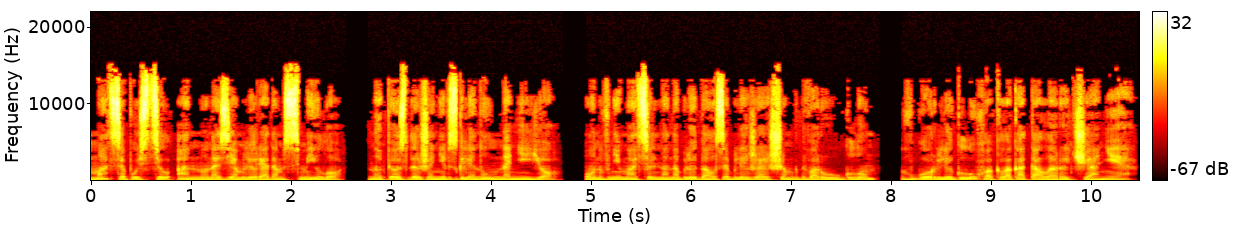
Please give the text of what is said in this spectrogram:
Мац опустил Анну на землю рядом с Мило, но пес даже не взглянул на нее. Он внимательно наблюдал за ближайшим к двору углом, в горле глухо клокотало рычание.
